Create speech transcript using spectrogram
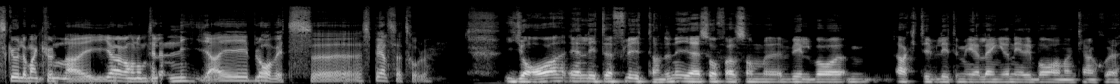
skulle man kunna göra honom till en nia i Blåvitts eh, spelsätt tror du? Ja, en lite flytande nia i så fall som eh, vill vara aktiv lite mer längre ner i banan kanske.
